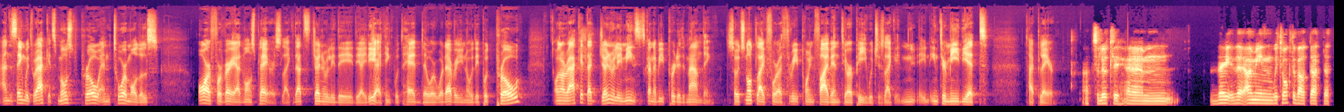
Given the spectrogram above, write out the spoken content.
and the same with rackets. Most pro and tour models are for very advanced players. Like that's generally the the idea. I think with head or whatever, you know, they put pro on a racket. That generally means it's going to be pretty demanding. So it's not like for a 3.5 NTRP, which is like an intermediate type player. Absolutely. Um, they, they, I mean, we talked about that. That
